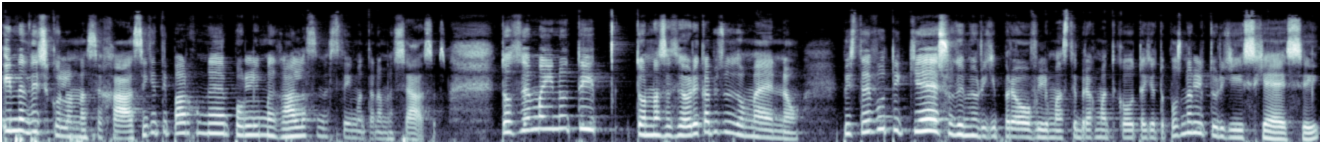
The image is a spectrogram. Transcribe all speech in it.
είναι δύσκολο να σε χάσει, γιατί υπάρχουν ε, πολύ μεγάλα συναισθήματα ανάμεσά σας. Το θέμα είναι ότι το να σε θεωρεί κάποιος δεδομένο, πιστεύω ότι και σου δημιουργεί πρόβλημα στην πραγματικότητα για το πώς να λειτουργεί η σχέση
